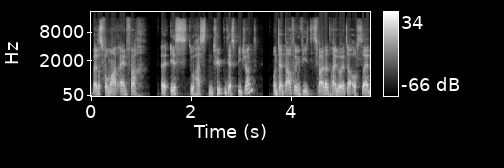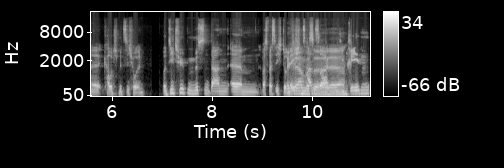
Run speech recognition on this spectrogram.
weil das Format einfach äh, ist, du hast einen Typen, der speedrunnt und der darf irgendwie zwei oder drei Leute auf seine Couch mit sich holen. Und die Typen müssen dann, ähm, was weiß ich, Donations Erklären, was er- ansagen, ja, ja. mit ihm reden,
